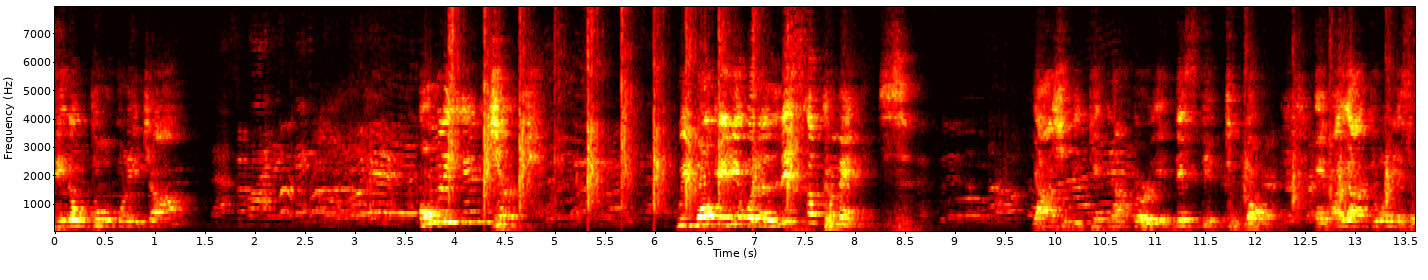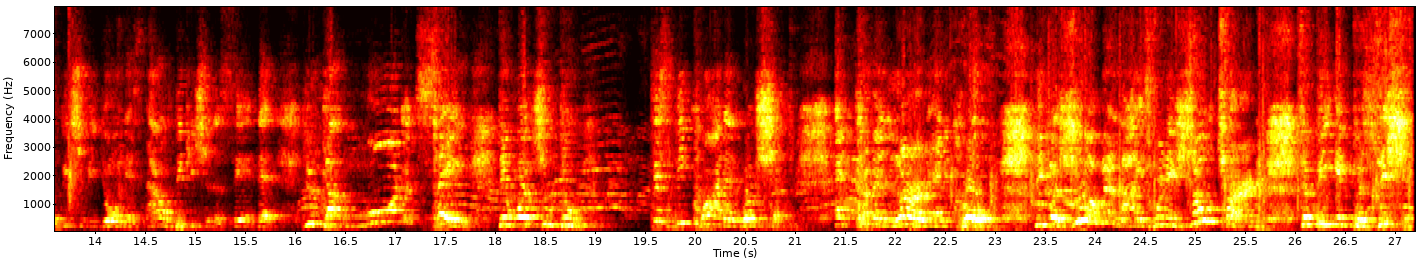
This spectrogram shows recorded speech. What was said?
they don't do it on their job. Only in church. We walk in here with a list of commands. Y'all should be getting out early. This take too long. And why y'all doing this? And we should be doing this. I don't think you should have said that. You got more to say than what you do. Just be quiet and worship and come and learn and grow. Because you will realize when it's your turn to be in position.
